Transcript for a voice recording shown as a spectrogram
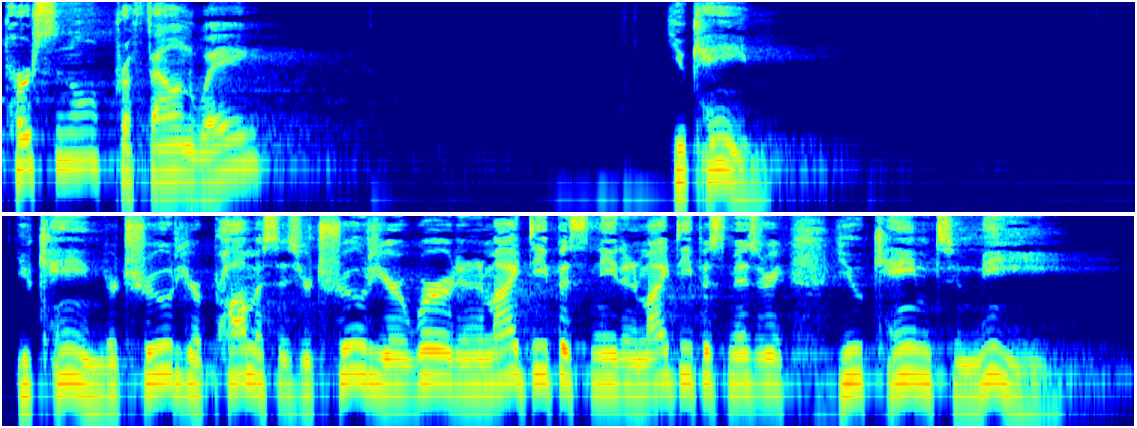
personal, profound way. You came. You came. You're true to your promises. You're true to your word. And in my deepest need and in my deepest misery, you came to me.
